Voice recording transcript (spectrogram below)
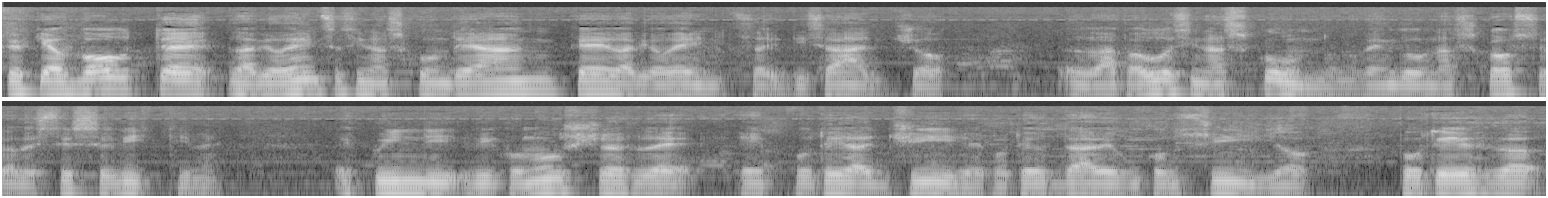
perché a volte la violenza si nasconde anche, la violenza, il disagio, la paura si nascondono, vengono nascoste dalle stesse vittime e quindi riconoscerle e poter agire, poter dare un consiglio, poter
